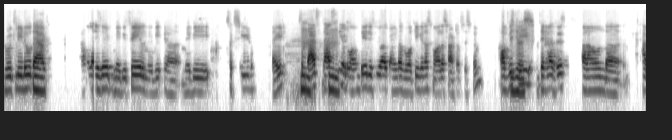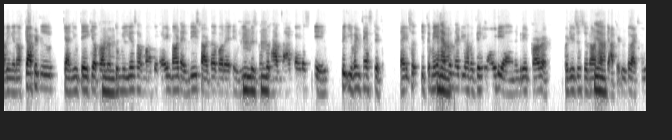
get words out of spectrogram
Quickly do yeah that analyze it, maybe fail, maybe uh, maybe succeed, right? So hmm. that's that's Hmm. the advantage if you are kind of working in a smaller startup system. Obviously, yes there are risks around uh, having enough capital. Can you take your product to hmm. millions of market, right? Not every startup or every Hmm. business Hmm. will have that kind of scale to even test it, right? So it may yeah happen that you have a great idea and a great product, but you just do not have capital to actually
